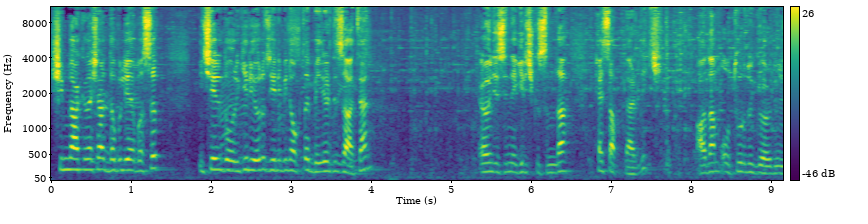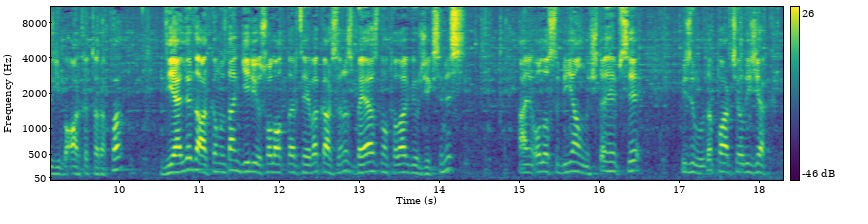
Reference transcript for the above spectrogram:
Şimdi arkadaşlar W'ye basıp içeri doğru giriyoruz. Yeni bir nokta belirdi zaten. Öncesinde giriş kısmında hesap verdik. Adam oturdu gördüğünüz gibi arka tarafa. Diğerleri de arkamızdan geliyor. Sol alt haritaya bakarsanız beyaz noktalar göreceksiniz. Hani olası bir yanlışta hepsi bizi burada parçalayacak.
